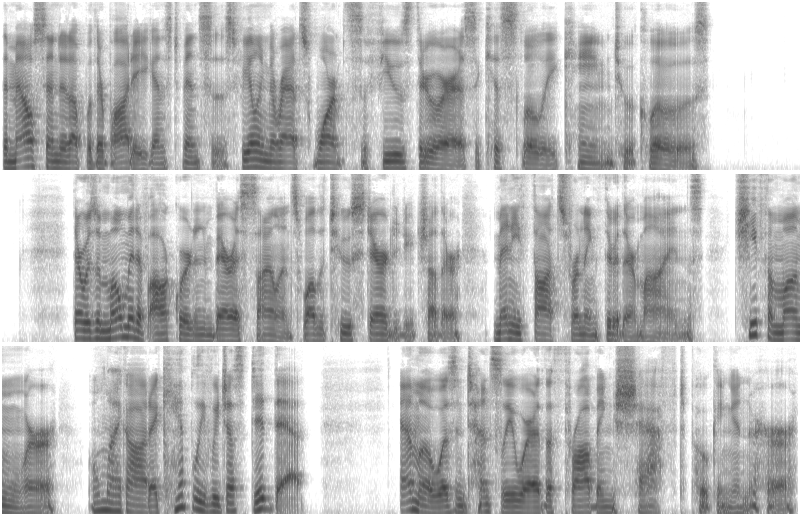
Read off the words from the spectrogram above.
The mouse ended up with her body against Vince's, feeling the rat's warmth suffuse through her as the kiss slowly came to a close. There was a moment of awkward and embarrassed silence while the two stared at each other, many thoughts running through their minds. Chief among were, Oh my god, I can't believe we just did that. Emma was intensely aware of the throbbing shaft poking into her.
